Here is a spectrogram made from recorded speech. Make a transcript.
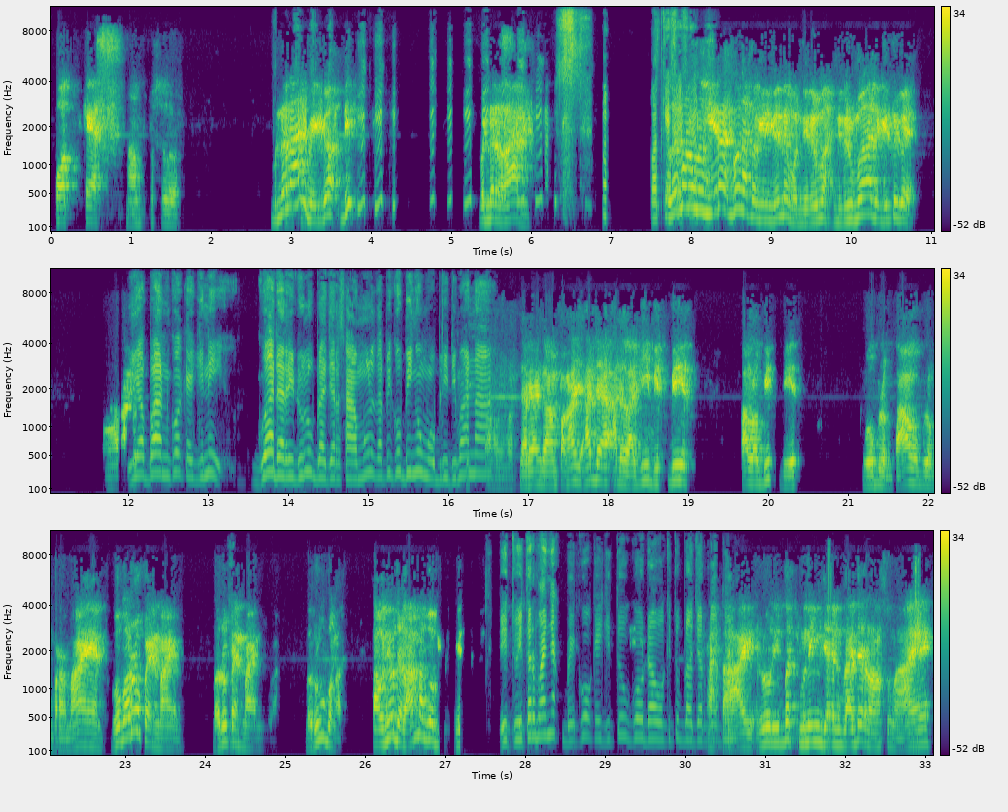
Podcast mampus lu. Beneran bego, di Beneran. Podcast Lu emang lu ngira gue gak tau gini-gini Bon di rumah, di rumah aja gitu gue. Iya, Ban, gua kayak gini. Gua dari dulu belajar saham mulu tapi gue bingung mau beli di mana. Oh, cari yang gampang aja. Ada, ada lagi bit-bit. Kalau bit-bit, gue belum tahu, belum pernah main. Gue baru pengen main, baru pengen main gue. Baru banget. Tahunnya udah lama gue bit-bit. Di Twitter banyak bego kayak gitu. Gua udah waktu itu Ah, belajar-belajar. tai. Lu ribet, mending jangan belajar langsung aja.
